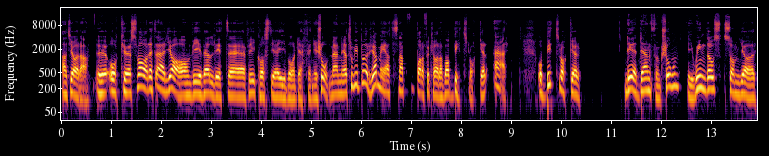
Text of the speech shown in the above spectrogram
att göra? Eh, och eh, svaret är ja om vi är väldigt frikostiga i vår definition. Men jag tror vi börjar med att snabbt bara förklara vad BitLocker är. Och BitLocker det är den funktion i Windows som gör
